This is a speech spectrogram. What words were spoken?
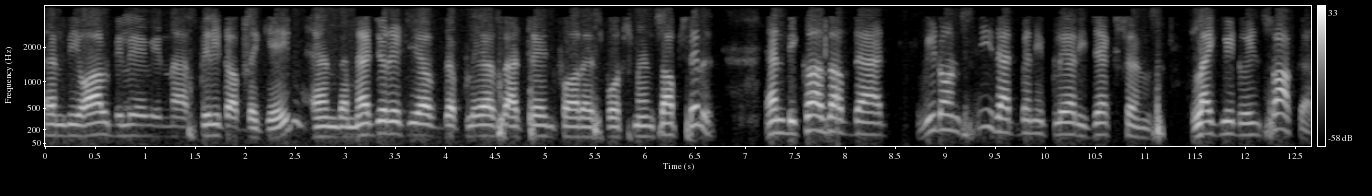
and we all believe in the spirit of the game, and the majority of the players are trained for a sportsman's of spirit. And because of that, we don't see that many player ejections like we do in soccer,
